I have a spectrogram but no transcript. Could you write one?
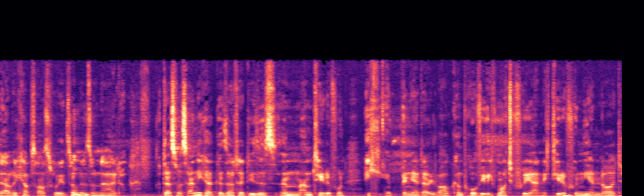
Aber ich habe es ausprobiert. So, eine, so eine Haltung. Das, was Annika gesagt hat, dieses ähm, am Telefon, ich bin ja da überhaupt kein Profi. Ich mochte früher nicht telefonieren, Leute.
